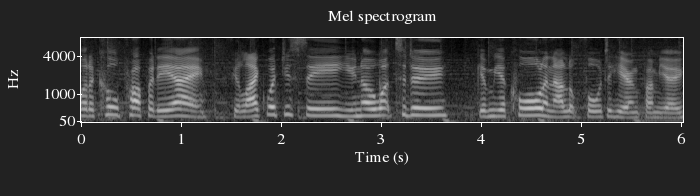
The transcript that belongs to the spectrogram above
What a cool property, eh? If you like what you see, you know what to do, give me a call and I look forward to hearing from you.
